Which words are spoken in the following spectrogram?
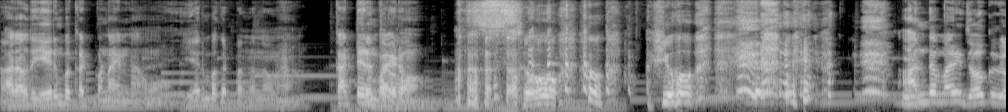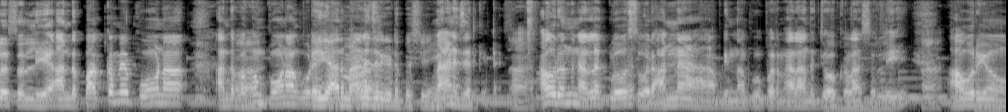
அதாவது எறும்பை கட் பண்ணா என்ன ஆகும்? எறும்பை கட் பண்ண கட்டெரும்பாயிடும் ஸோ ஐயோ. அந்த மாதிரி ஜோக்குகளை சொல்லி அந்த பக்கமே போனா அந்த பக்கம் போனா கூட யார் மேனேஜர் கிட்ட பேசுவீங்க? மேனேஜர் கிட்ட. அவர் வந்து நல்ல க்ளோஸ் ஒரு அண்ணன் அப்படின்னு தான் கூப்பிடுறதுனால அந்த ஜோக்கெல்லாம் சொல்லி அவரையும்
